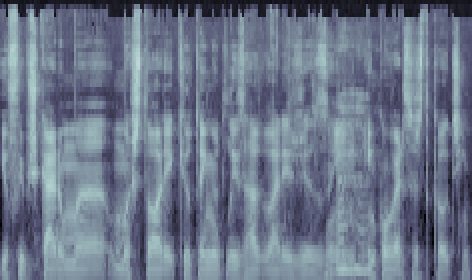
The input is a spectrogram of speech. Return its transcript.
eu fui buscar uma, uma história que eu tenho utilizado várias vezes em, uhum. em conversas de coaching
